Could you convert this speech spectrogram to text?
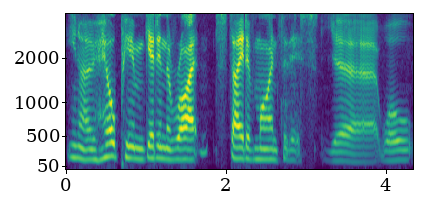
you know, help him get in the right state of mind for this? Yeah, well,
